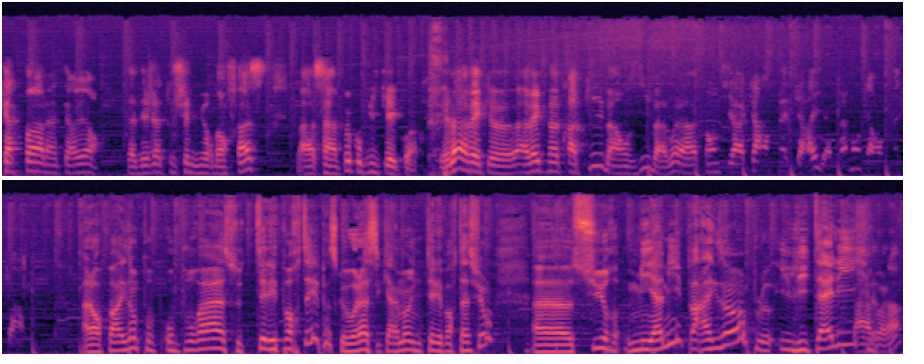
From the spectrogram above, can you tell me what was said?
quatre pas à l'intérieur, tu as déjà touché le mur d'en face, bah, c'est un peu compliqué quoi. Et là, avec, euh, avec notre appli, bah, on se dit bah voilà, quand il y a 40 mètres carrés, il y a vraiment 40 mètres carrés. Alors, par exemple, on, pourra se téléporter parce que voilà, c'est carrément une téléportation euh, sur Miami, par exemple, l'Italie, Bah, voilà.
